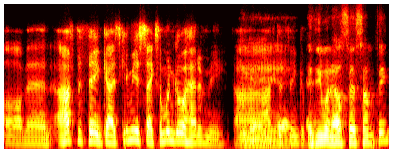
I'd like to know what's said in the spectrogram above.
oh man, I have to think, guys. Give me a sec. Someone go ahead of me. Uh, I have to think. Of Anyone else says something?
